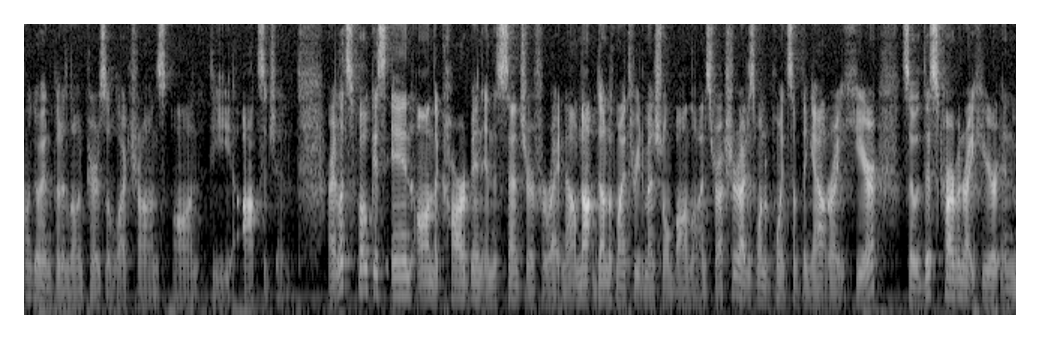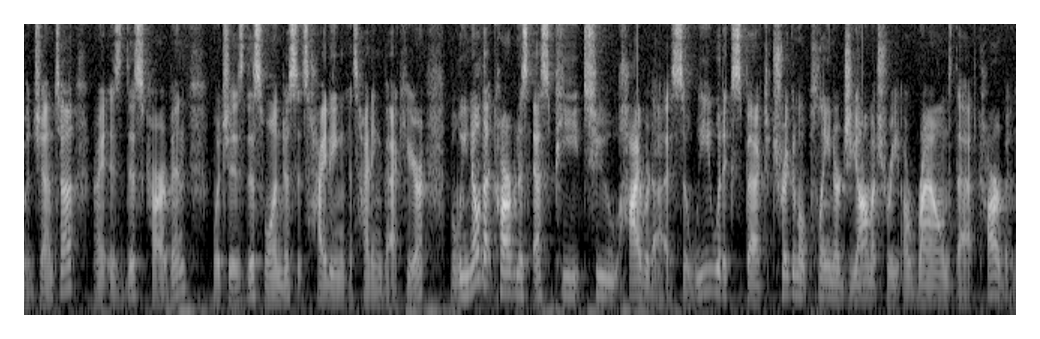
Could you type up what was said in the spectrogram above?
I'll go ahead and put in lone pairs of electrons on the oxygen. All right, let's focus in on the carbon in the center for right now. I'm not done with my three-dimensional bond line structure. I just want to point something out right here. So this carbon right here in magenta, right, is this carbon, which is this one, just it's hiding, it's hiding back here. But we know that carbon is sp2 hybridized, so we would expect trigonal planar geometry around that carbon.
